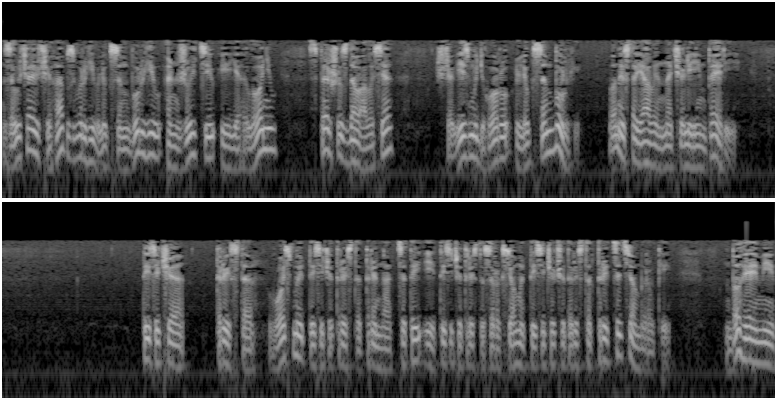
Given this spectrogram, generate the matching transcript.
залучаючи Габсбургів, Люксембургів, Анжуйців і Ягелонів, спершу здавалося, що візьмуть гору Люксембурги. Вони стояли на чолі імперії. 308, 1313 і 1347-1437 роки. Богемії в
